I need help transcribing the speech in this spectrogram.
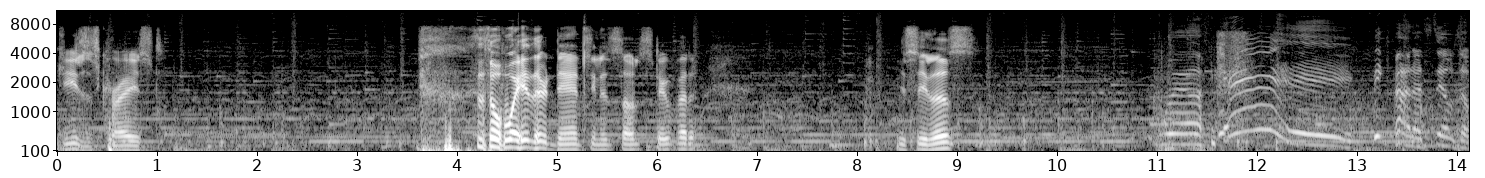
Jesus Christ. the way they're dancing is so stupid. You see this? Well, hey, we got ourselves a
